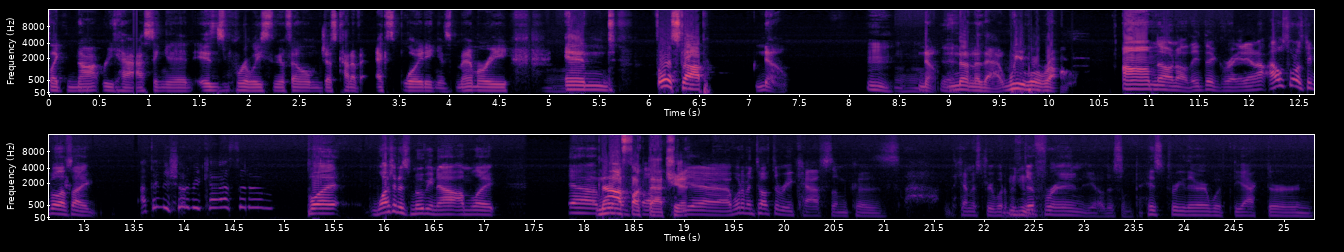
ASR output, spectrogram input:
like not recasting it, is releasing the film just kind of exploiting his memory, Mhm. and full stop, no, Mm. Mhm. no, Yeah. none of that. We were wrong. Um, No, no, they did great. And I, I was one of those people that's like, I think they should have recasted him. But watching this movie now, I'm like, yeah, Nah, fuck tough- that shit. Yeah, it would have been tough to recast him because the chemistry would have been Mhm. different. You know, there's some history there with the actor and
